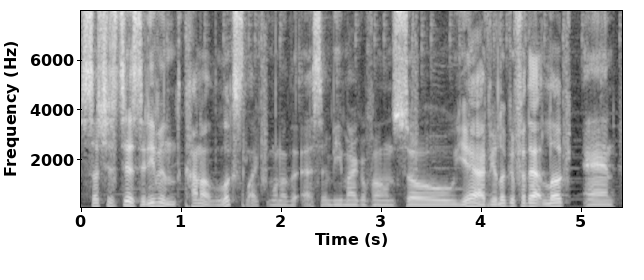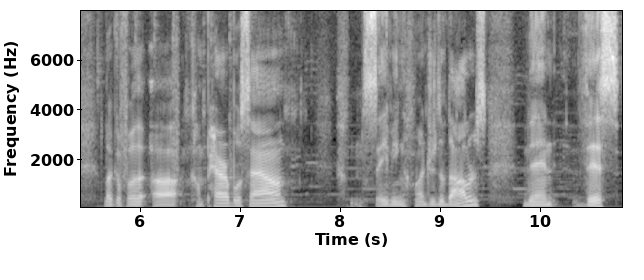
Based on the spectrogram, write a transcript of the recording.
such as this. It even kind of looks like one of the SMB microphones. So yeah, if you're looking for that look and looking for uh, comparable sound, saving hundreds of dollars, then this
